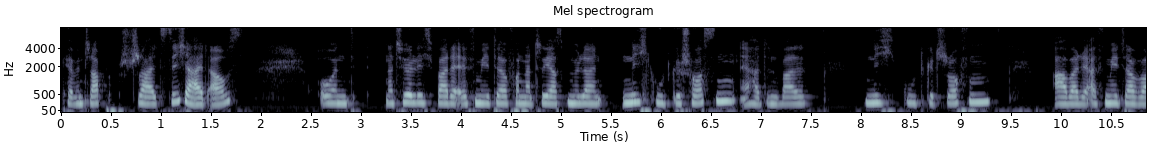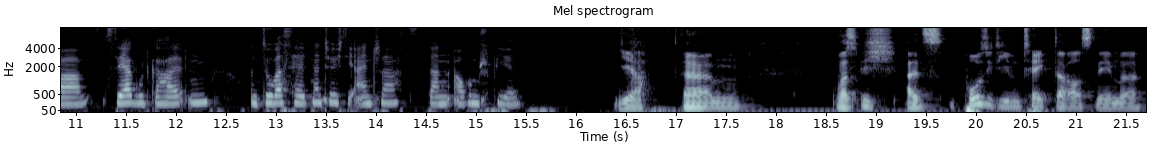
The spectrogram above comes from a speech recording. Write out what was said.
Kevin Trapp strahlt Sicherheit aus. Und natürlich war der Elfmeter von Andreas Müller nicht gut geschossen. Er hat den Ball nicht gut getroffen. Aber der Elfmeter war sehr gut gehalten. Und sowas hält natürlich die Eintracht dann auch im Spiel. Ja, ähm, was ich als positiven Take daraus nehme,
